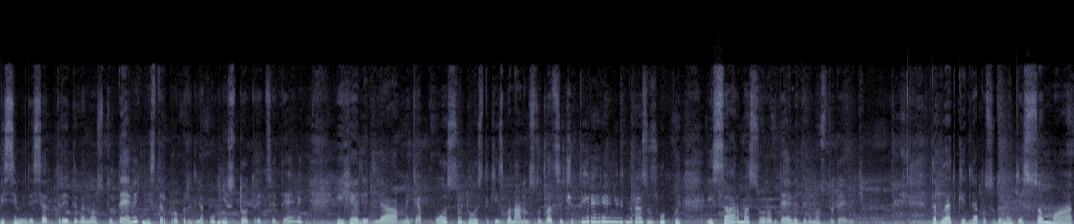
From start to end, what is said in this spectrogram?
83,99, містер Пропер для кухні 139 і гелі для миття посуду, такий з бананом 124 гривні відразу з губкою і сарма 49,99. Таблетки для посудомийки Сомат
